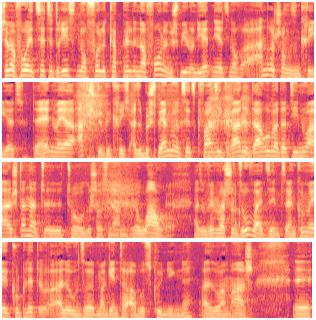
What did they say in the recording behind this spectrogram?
Stell dir mal vor, jetzt hätte Dresden noch volle Kapelle nach vorne gespielt und die hätten jetzt noch andere Chancen kreiert. Da hätten wir ja acht Stück gekriegt. Also beschweren wir uns jetzt quasi gerade darüber, dass die nur Standardtore geschossen haben. Ja, wow. Also wenn wir schon so weit sind, dann können wir komplett alle unsere Magenta-Abos kündigen, ne? Also am Arsch. Äh,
